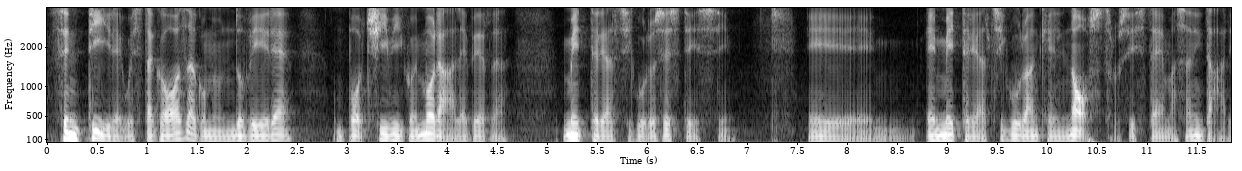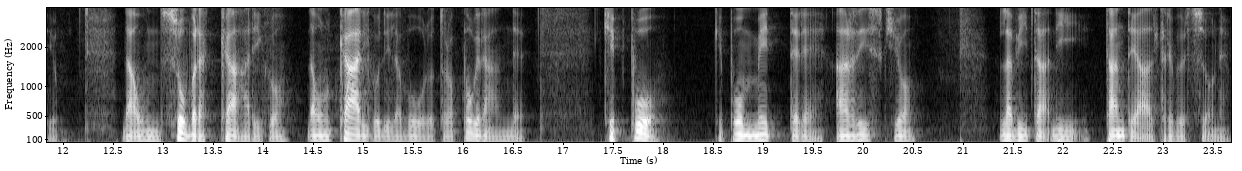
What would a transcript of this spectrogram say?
sentire questa cosa come un dovere un po' civico e morale per mettere al sicuro se stessi e, e mettere al sicuro anche il nostro sistema sanitario da un sovraccarico, da un carico di lavoro troppo grande che può, che può mettere a rischio la vita di tante altre persone.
